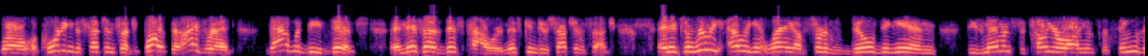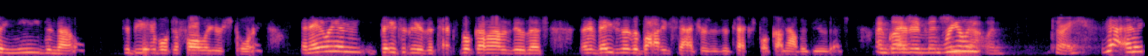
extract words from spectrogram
Well, according to such and such book that I've read, that would be this, and this has this power, and this can do such and such. And it's a really elegant way of sort of building in these moments to tell your audience the things they need to know to be able to follow your story. An Alien basically is a textbook on how to do this. An Invasion of the Body Snatchers is a textbook on how to do this. I'm glad and you mentioned really, that one. Sorry. Yeah, and it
